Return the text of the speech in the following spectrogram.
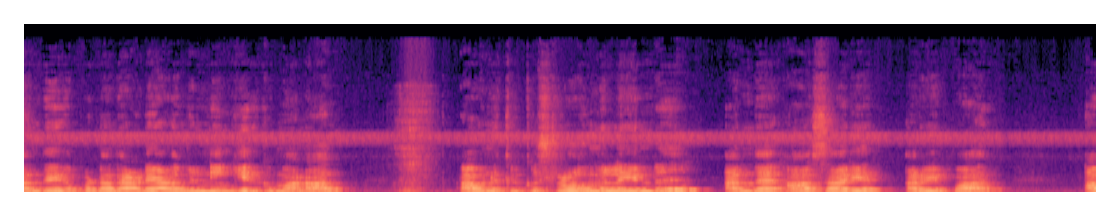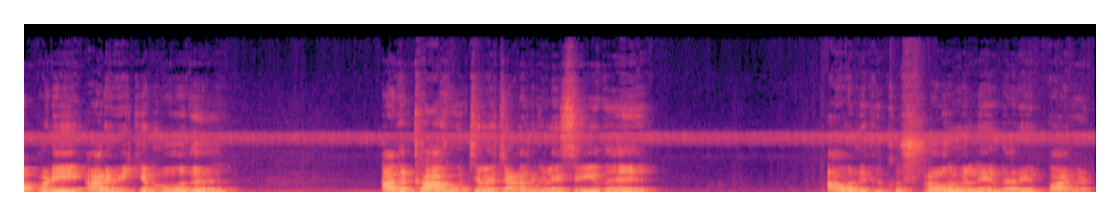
சந்தேகப்பட்ட அந்த அடையாளங்கள் நீங்கி இருக்குமானால் அவனுக்கு குஷ்டரோகம் இல்லை என்று அந்த ஆசாரியர் அறிவிப்பார். அப்படி அறிவிக்கும் போது அதற்காகவும் சில சடங்குகளை செய்து அவனுக்கு குஷ்டரோகம் இல்லை என்று அறிவிப்பார்கள்.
